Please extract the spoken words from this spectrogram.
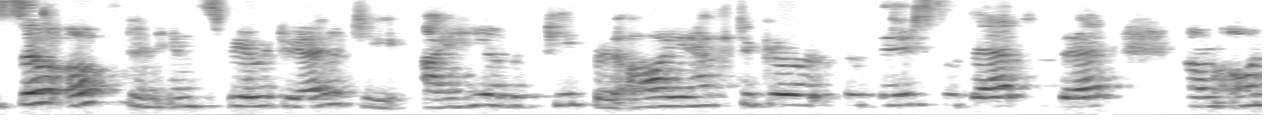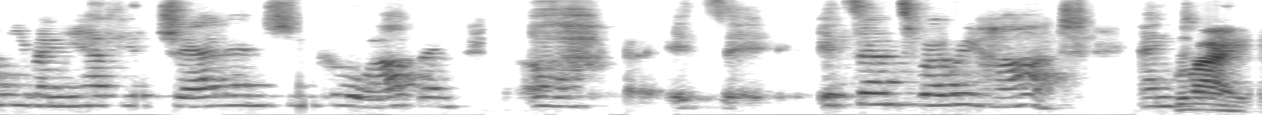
so often in spirituality, I hear the people, oh, you have to go to this, to that, to that. Um, only when you have your challenge, you go up, and uh, it's it sounds very hard. And right.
